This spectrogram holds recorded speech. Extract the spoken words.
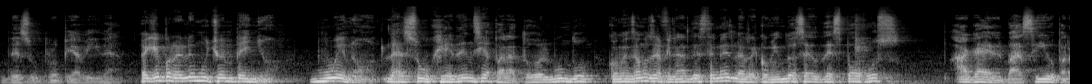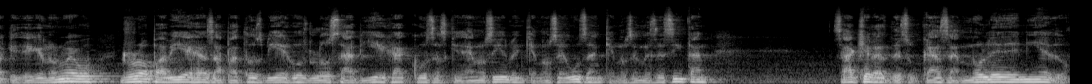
de su propia vida. Hay que ponerle mucho empeño. Bueno, la sugerencia para todo el mundo. Comenzamos al final de este mes. Le recomiendo hacer despojos. Haga el vacío para que llegue lo nuevo. Ropa vieja, zapatos viejos, losa vieja, cosas que ya no sirven, que no se usan, que no se necesitan. Sáquelas de su casa. No le dé miedo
